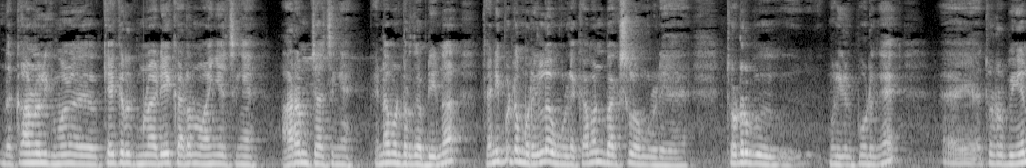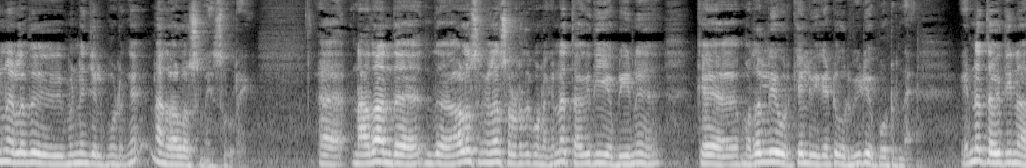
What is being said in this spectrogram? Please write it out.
இந்த காணொலிக்கு முன்ன கேட்குறதுக்கு முன்னாடியே கடன் வாங்கியாச்சுங்க ஆரம்பிச்சாச்சுங்க. என்ன பண்ணுறது அப்படின்னா தனிப்பட்ட முறையில் உங்களுடைய கமெண்ட் பாக்ஸில் உங்களுடைய தொடர்பு மொழிகள் போடுங்க. தொடர்பு எண் அல்லது மின்னஞ்சல் போடுங்க. நாங்கள் ஆலோசனை சொல்கிறேன் நான் தான் இந்த இந்த ஆலோசனைலாம் சொல்கிறதுக்கு உனக்கு என்ன தகுதி அப்படின்னு கே முதல்ல ஒரு கேள்வி கேட்டு ஒரு வீடியோ போட்டிருந்தேன். என்ன தகுதினா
